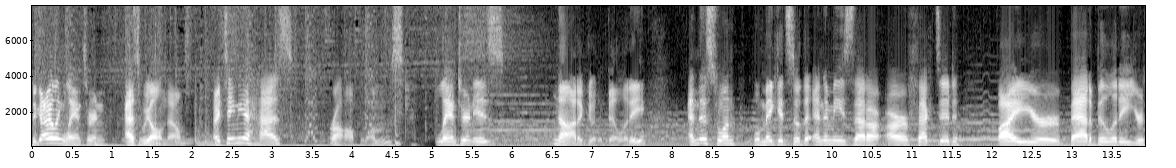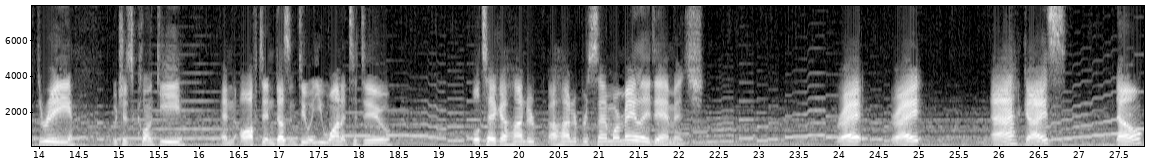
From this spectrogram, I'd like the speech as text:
Beguiling Lantern, as we all know, Titania has problems. Lantern is not a good ability. And this one will make it so the enemies that are, are affected by your bad ability, your 3, which is clunky and often doesn't do what you want it to do, will take 100, 100% more melee damage. Right? Right? Ah, guys? No?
